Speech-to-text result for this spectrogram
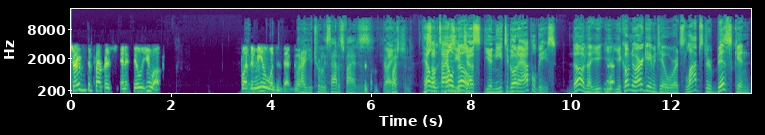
serves the purpose and it fills you up. but the meal wasn't that good. But are you truly satisfied? Is the Right. question. Hell, Sometimes hell you no. just you need to go to Applebee's. No, no. You, you you come to our gaming table where it's lobster bisque and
